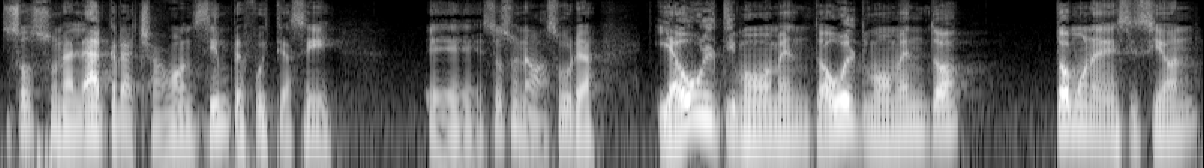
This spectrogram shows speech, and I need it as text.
sos una lacra, chabón, siempre fuiste así, eh, sos una basura. Y a último momento, a último momento, toma una decisión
